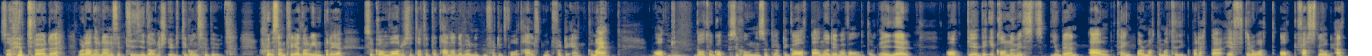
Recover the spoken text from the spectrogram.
så utförde Orlando Hernandez ett tio dagars utegångsförbud. Och sen tre dagar in på det så kom valresultatet att han hade vunnit med 42,5 mot 41,1. Och mm. då tog oppositionen såklart till gatan och det var våld och grejer. Och eh, The Economist gjorde en all tänkbar matematik på detta efteråt och fastslog att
